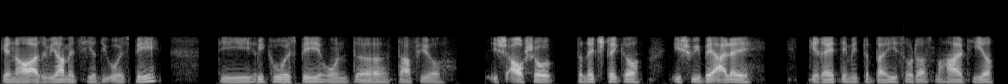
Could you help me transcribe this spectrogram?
Genau, also wir haben jetzt hier die USB, die Micro-USB und äh, dafür ist auch schon der Netzstecker ist wie bei alle Geräte mit dabei, so dass man halt hier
